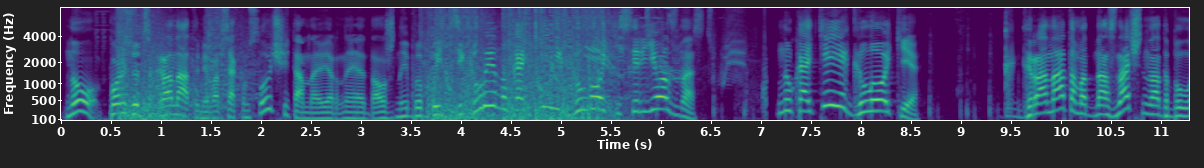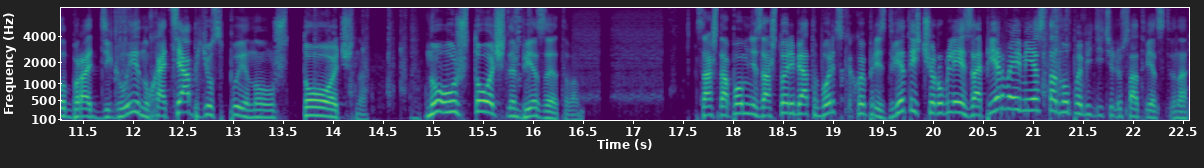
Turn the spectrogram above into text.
Ну, пользуются гранатами, во всяком случае. Там, наверное, должны бы быть диглы. Ну, какие глоки, серьезно? Ну, какие глоки? К гранатам однозначно надо было брать диглы. Ну, хотя бы юспы, ну уж точно. Ну уж точно без этого. Саш, напомни, за что ребята борются, какой приз? 2000 рублей за первое место, ну, победителю, соответственно,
